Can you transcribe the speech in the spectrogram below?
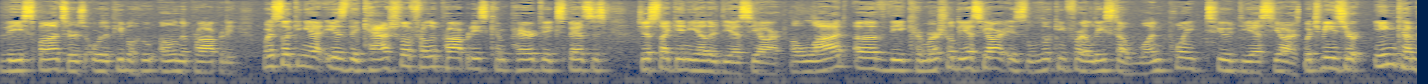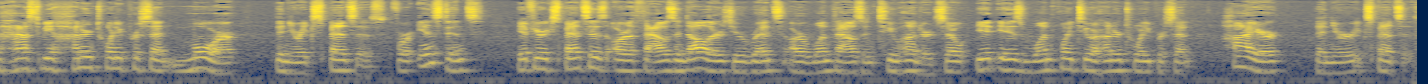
the sponsors or the people who own the property. What it's looking at is the cash flow from the properties compared to expenses, just like any other DSCR. A lot of the commercial DSCR is looking for at least a 1.2 DSCR, which means your income has to be 120% more than your expenses. For instance, if your expenses are $1,000, your rents are $1,200. So it is 1.2 or 120% higher than your expenses.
